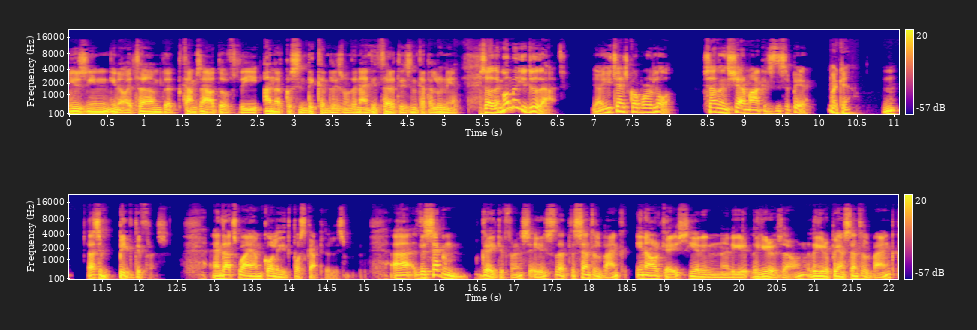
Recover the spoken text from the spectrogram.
using, you know, a term that comes out of the anarcho-syndicalism of the 1930s in Catalonia. So the moment you do that, you know, you change corporate law. Suddenly share markets disappear. Okay. Hmm? That's a big difference. And that's why I'm calling it post-capitalism. Uh, the second great difference is that the central bank, in our case here in the, the Eurozone, the European Central Bank,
